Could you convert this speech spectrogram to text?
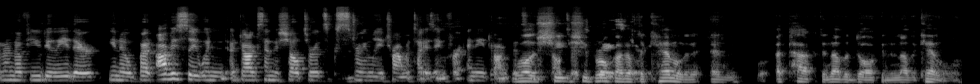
I don't know if you do either, you know, but obviously when a dog's in a shelter, it's extremely traumatizing for any dog. well, she she broke out scary. of the kennel and, and, attacked another dog in another kennel.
